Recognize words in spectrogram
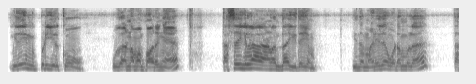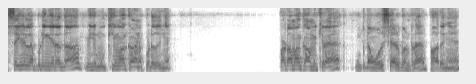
இதயம் எப்படி இருக்கும். உதாரணமா பாருங்க. தசைகளால் ஆனதுதான் இதயம். இந்த மனித உடம்புல தசைகள் அப்படிங்கிறது தான் மிக முக்கியமா காணப்படுதுங்க. படமா காமிக்கிறேன். உங்களுக்கு நான் ஒரு ஷேர் பண்றேன். பாருங்க.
